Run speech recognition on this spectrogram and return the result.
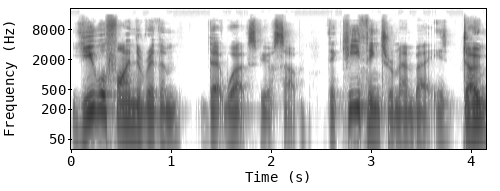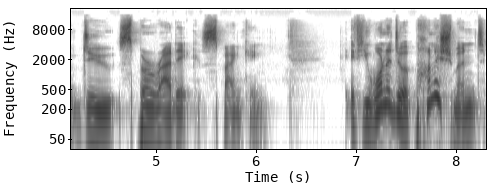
You will find the rhythm that works for your sub. The key thing to remember is don't do sporadic spanking. If you want to do a punishment,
